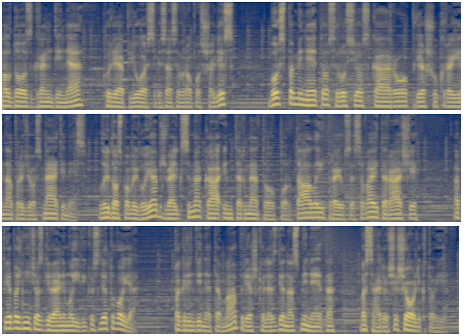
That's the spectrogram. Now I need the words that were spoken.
Maldos grandinė, kuri apjuos visas Europos šalis, bus paminėtos Rusijos karo prieš Ukrainą pradžios metinės. Laidos pabaigoje apžvelgsime, ką interneto portalai praėjusią savaitę rašė apie bažnyčios gyvenimo įvykius Lietuvoje. Pagrindinė tema prieš kelias dienas minėta vasario 16. -oji.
